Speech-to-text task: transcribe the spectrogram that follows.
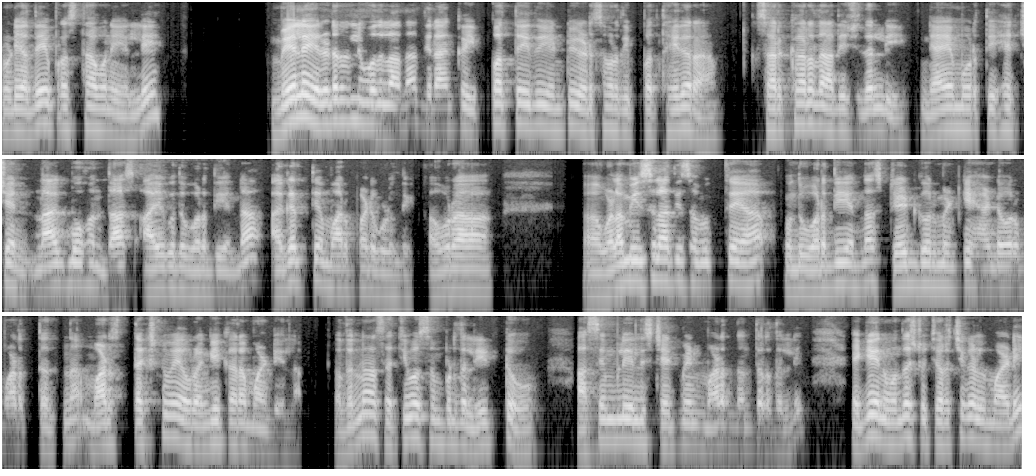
ನೋಡಿ ಅದೇ ಪ್ರಸ್ತಾವನೆಯಲ್ಲಿ ಮೇಲೆ ಎರಡರಲ್ಲಿ ಓದಲಾದ ದಿನಾಂಕ ಇಪ್ಪತ್ತೈದು ಎಂಟು ಎರಡ್ ಸಾವಿರದ ಇಪ್ಪತ್ತೈದರ ಸರ್ಕಾರದ ಆದೇಶದಲ್ಲಿ ನ್ಯಾಯಮೂರ್ತಿ ಎಚ್ ಎನ್ ನಾಗಮೋಹನ್ ದಾಸ್ ಆಯೋಗದ ವರದಿಯನ್ನ ಅಗತ್ಯ ಮಾರ್ಪಾಡುಗಳೊಂದಿಗೆ ಅವರ ಒಳ ಮೀಸಲಾತಿ ಸಂಸ್ಥೆಯ ಒಂದು ವರದಿಯನ್ನ ಸ್ಟೇಟ್ ಗೌರ್ಮೆಂಟ್ಗೆ ಹ್ಯಾಂಡ್ ಓವರ್ ಮಾಡಿದ ಮಾಡಿದ ತಕ್ಷಣವೇ ಅವರು ಅಂಗೀಕಾರ ಮಾಡಲಿಲ್ಲ ಅದನ್ನ ಸಚಿವ ಸಂಪುಟದಲ್ಲಿ ಇಟ್ಟು ಅಸೆಂಬ್ಲಿಯಲ್ಲಿ ಸ್ಟೇಟ್ಮೆಂಟ್ ಮಾಡಿದ ನಂತರದಲ್ಲಿ ಅಗೇನ್ ಒಂದಷ್ಟು ಚರ್ಚೆಗಳು ಮಾಡಿ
